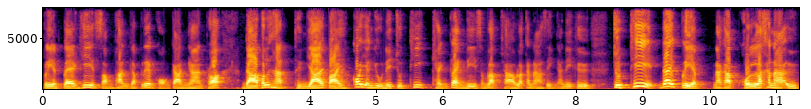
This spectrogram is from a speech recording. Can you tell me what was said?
เปลี่ยนแปลงที่สัมพันธ์กับเรื่องของการงาน เพราะดาวพฤหัสถึงย้ายไปก็ยังอยู่ในจุดที่แข็งแกร่งดีสำหรับชาวลัคนาสิงห์อันนี้คือ จุดที่ได้เปรียบนะครับคนลัคนาอื่น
